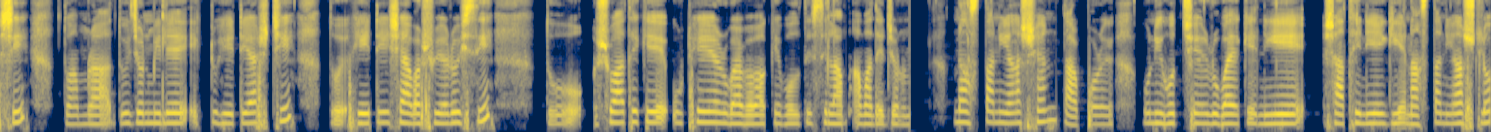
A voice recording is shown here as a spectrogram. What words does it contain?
আসি। তো আমরা দুইজন মিলে একটু হেঁটে আসছি। তো হেঁটে এসে আবার শুয়ে রইছি। তো শোয়া থেকে উঠে রুবার বাবাকে বলতেছিলাম আমাদের জন্য নাস্তা নিয়ে আসেন। তারপরে উনি হচ্ছে রুবাইকে নিয়ে, সাথে নিয়ে গিয়ে নাস্তা নিয়ে আসলো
